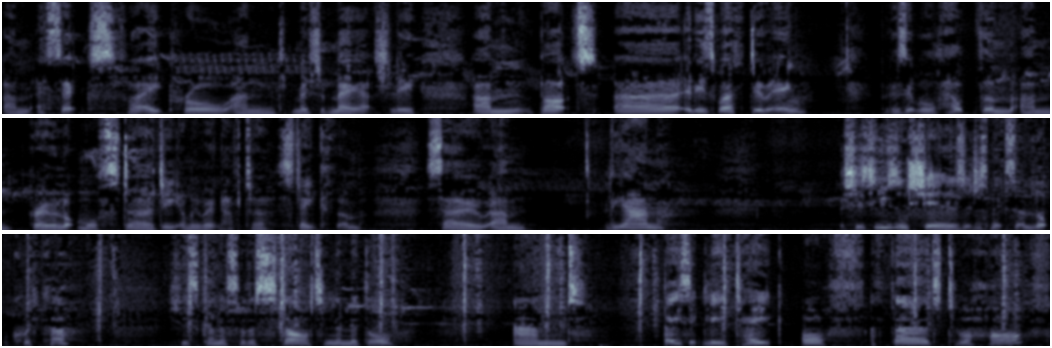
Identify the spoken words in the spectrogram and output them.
um, Essex for April and most of May actually um, but uh, it is worth doing because it will help them grow a lot more sturdy and we won't have to stake them. So um, Leanne, she's using shears, it just makes it a lot quicker. She's going to sort of start in the middle and basically take off a third to a half,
